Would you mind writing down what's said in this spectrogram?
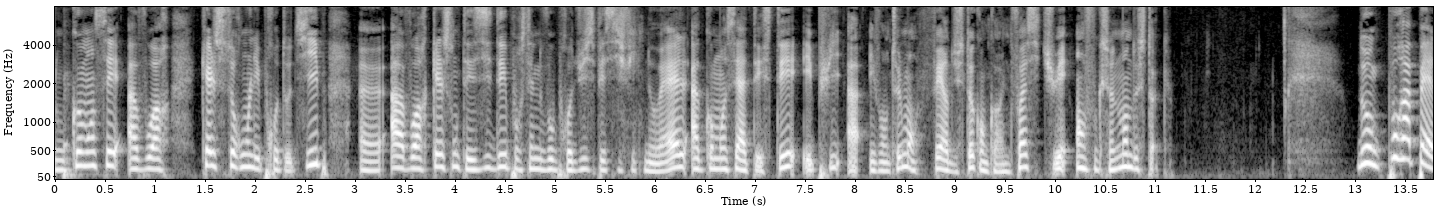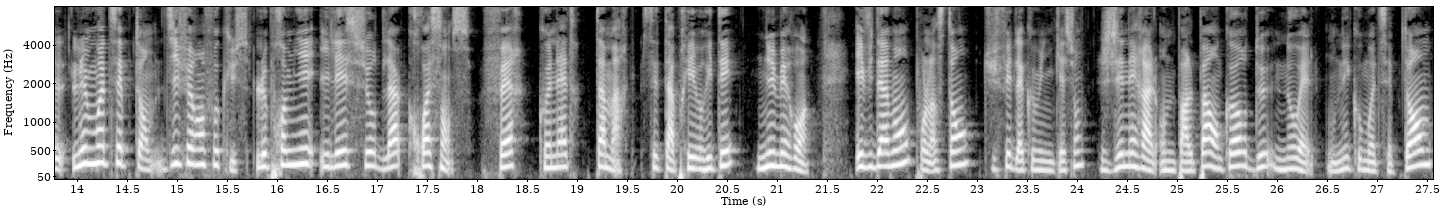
Donc commencer à voir quels seront les prototypes, euh, à voir quelles sont tes idées pour ces nouveaux produits spécifiques Noël, à commencer à tester et puis à éventuellement faire du stock encore une fois si tu es en fonctionnement de stock. Donc pour rappel, le mois de septembre, différents focus. Le premier, il est sur de la croissance, faire connaître ta marque. C'est ta priorité numéro un. Évidemment, pour l'instant, tu fais de la communication générale. On ne parle pas encore de Noël. On n'est qu'au mois de septembre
